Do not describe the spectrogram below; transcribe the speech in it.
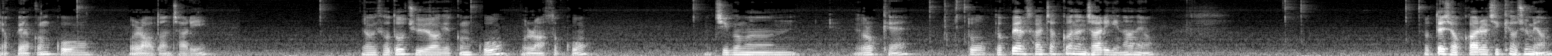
역배열 끊고 올라오던 자리. 여기서도 주요하게 끊고 올라왔었고 지금은 이렇게 또 역배를 살짝 끄는 자리긴 하네요. 이때 저가를 지켜주면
